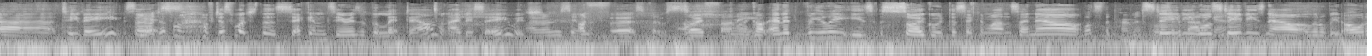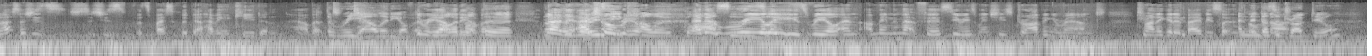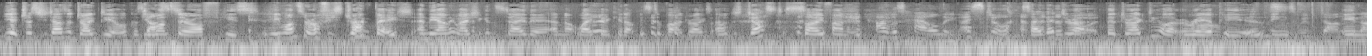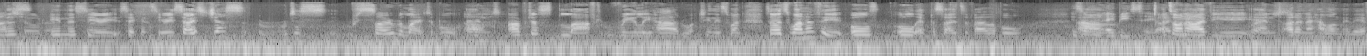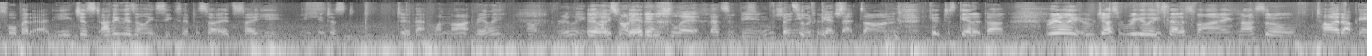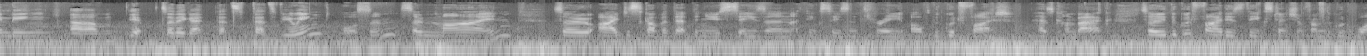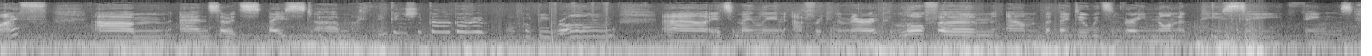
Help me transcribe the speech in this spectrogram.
uh, TV. So I just I've just watched the second series of The Letdown on ABC, which I've only seen on- the first, but it was so Oh, funny. Oh my god! And it really is so good. The second one. So now What's the premise? Stevie, well, again? Stevie's now a little bit older, so she's she's it's basically about having a kid and how that The reality of it. the reality not, of not it. The, no, the, the, actual real, coloured and it really and- is real. And I mean, in that first series, when she's driving around trying to get her baby And then does of a drug deal. Yeah, just she does a drug deal because he Just- wants her off his he wants her off his drug beat, and the only way she can stay there and not wake her kid up is to buy drugs. And it's just so funny. I was howling. I still have So at the the drug oh, the drug dealer Oh, reappears the things we've done in with our the children. in the series second series. So it's just just so relatable, Oh. and I've just laughed really hard watching this one. So it's one of the all all episodes available. Is it on um, ABC? It's on iView, Right. and I don't know how long they're there for, but uh, you just I think there's only six episodes, so you you can just do that in one night, really. Not really. Early That's not a binge let. That's a binge, That's and you would binge. get that done. Get, just get it done. Really, just really satisfying. Nice little tied up ending. Um, yep. So there you go. That's that's viewing. Awesome. So mine. So I discovered that the new season, I think season three of The Good Fight, has come back. So The Good Fight is the extension from The Good Wife, um, and so it's based, um, I think, in Chicago. I could be wrong. Uh, it's mainly an African American law firm, um, but they deal with some very non-PC things.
